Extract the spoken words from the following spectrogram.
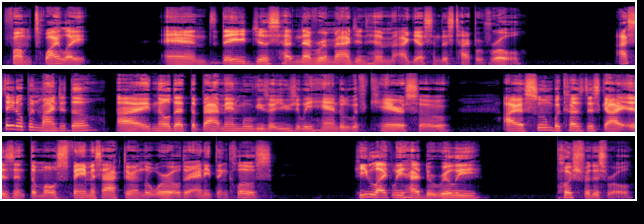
from Twilight, and they just had never imagined him, I guess, in this type of role. I stayed open minded though. I know that the Batman movies are usually handled with care, so I assume because this guy isn't the most famous actor in the world or anything close, he likely had to really push for this role,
